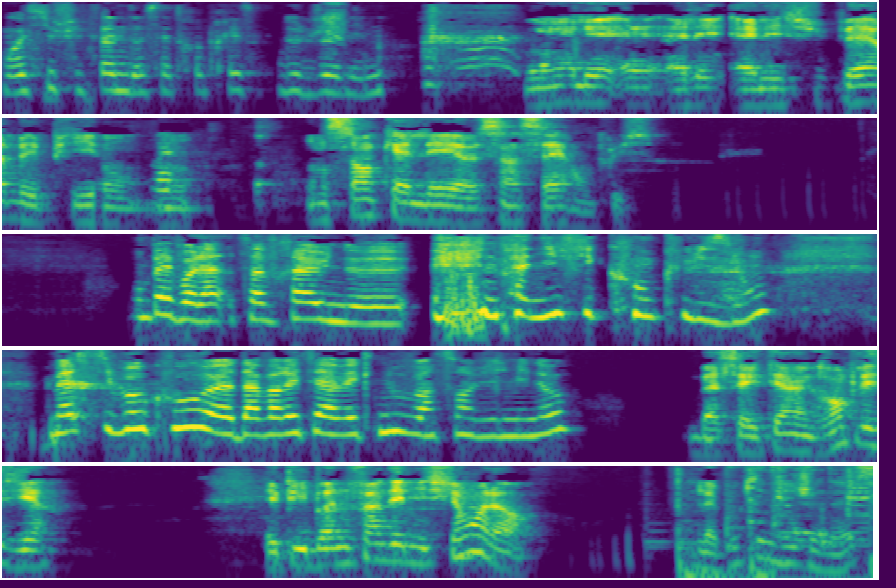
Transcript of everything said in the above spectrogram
Moi aussi, je suis fan de cette reprise de Jolene. ouais, elle est, elle est, elle est superbe et puis on, on, sent qu'elle est euh, sincère en plus. Bon ben voilà, ça fera une, une magnifique conclusion. Merci beaucoup d'avoir été avec nous, Vincent Villemino. Ben, ça a été un grand plaisir. Et puis bonne fin d'émission alors. La bouquinerie jeunesse,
